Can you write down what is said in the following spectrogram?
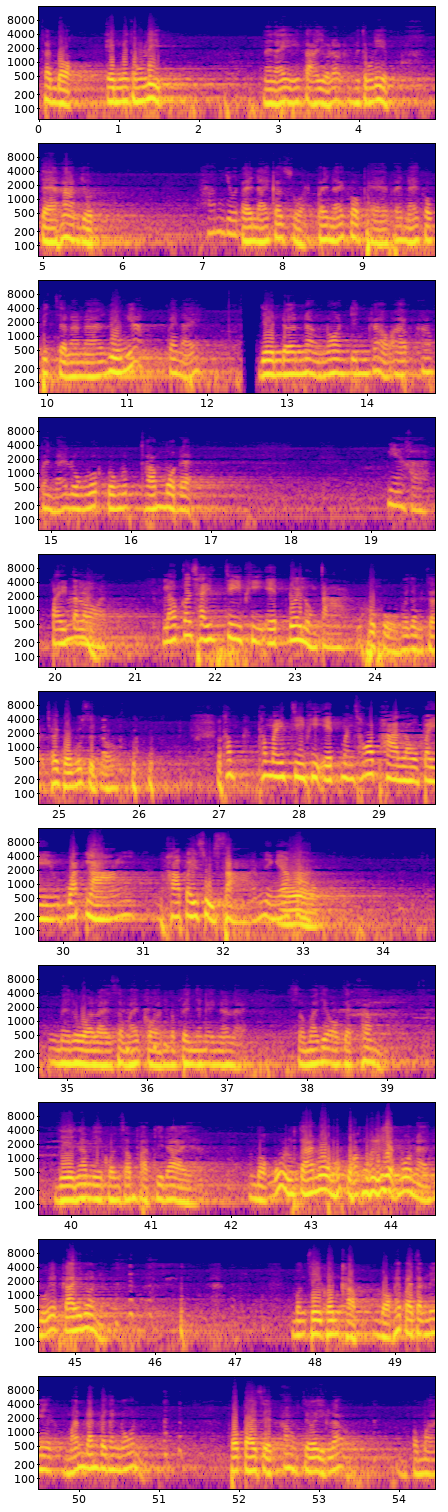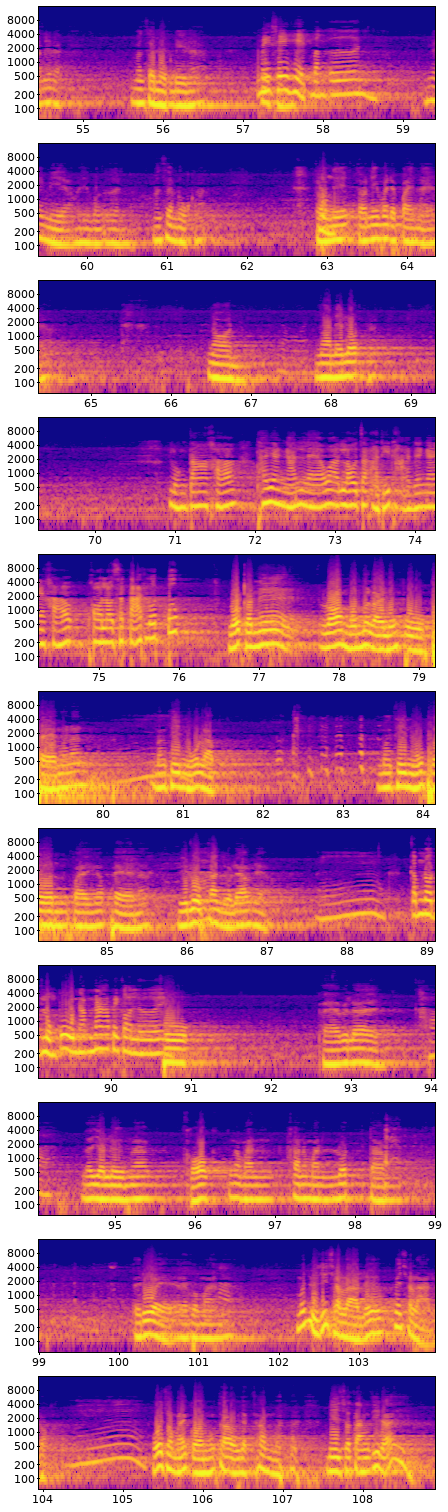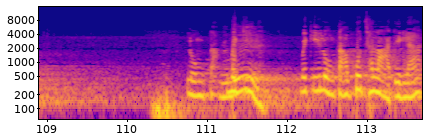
ท่านบอก เองไม่ต้องรีบไหนๆเองตายอยู่แล้วไม่ต้องรีบ แต่ห้ามหยุด ห้ามหยุด ไปไหนก็สวด ไปไหนก็แผ่ ไปไหนก็พิจารณา อยู่เงี้ย ไปไหน ยืนเดินนั่งนอนกินข้าวอาบน้ำไปไหนลงรถลงรถทำหมดแหละเนี่ยค่ะ ไปตลอด แล้วก็ใช้ GPS ด้วยหลวงตา โอ้โหไม่ต้องใช้ใช้ความรู้สึกเอา ทำทำไม GPS มันชอบพาเราไปวัดล้าง พาไปสู่ศาลอย่างเงี้ยค่ะ ไม่รู้อะไรสมัยก่อนก็เป็นอยังไงนั่นแหละ สมัยที่ออกจากถ้ำดีนะมีคนสัมผัสที่ได้อะมันบอกโอ้หลวงตาโน่นเขาบอกมือเรียกโน่นน่ะ อยู่ไกลๆโน่นบางทีคนขับ บอกให้ไปทางนี้ มันดันไปทางโน้น พอไปเสร็จเอ้าเจออีกแล้ว ประมาณนี้แหละ มันสนุกดีนะ ไม่ใช่เหตุบังเอิญ ไม่มีอะไม่ใช่บังเอิญ มันสนุกนะตอนนี้ตอนนี้ไม่ได้ไปไหนแล้ว นอน นอนในรถนะหลวงตาคะ ถ้าอย่างนั้นแล้วอะเราจะอธิษฐานยังไงคะ พอเราสตาร์ทรถปุ๊บ รถคันนี้ล้อหมุนเมื่อไหร่หลวงปู่แผ่มานั้น บางทีหนูหลับ บางทีหนูเพลินไปก็แผ่นะ มีรูปท่านอยู่แล้วเนี่ยอืมกำหนดหลวงปู่นำหน้าไปก่อนเลยถูกแผ่ไปเลย ค่ะ แล้วอย่าลืมนะ ขอน้ำมันค่าน้ำมันลดตาม ไปด้วยอะไรประมาณนั้นมันอยู่ที่ฉลาดหรือไม่ฉลาดหรอกอืมโอ้ยสมัยก่อนหลวงตาออกจากถ้ำอะมีสตังค์ที่ไหนหลวงตาไม่เมื่อมีกี้เมื่อกี้หลวงตาพูดฉลาดอีกแล้ว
